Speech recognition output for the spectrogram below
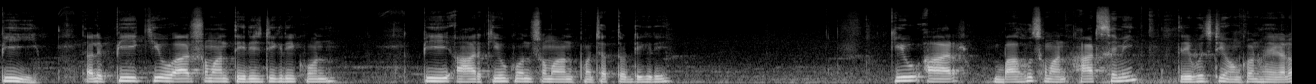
পি তাহলে পি কিউ আর সমান তিরিশ ডিগ্রি কোণ পি আর কিউ কোণ সমান পঁচাত্তর ডিগ্রি। কিউ আর বাহু সমান আট সেমি ত্রিভুজটি অঙ্কন হয়ে গেল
